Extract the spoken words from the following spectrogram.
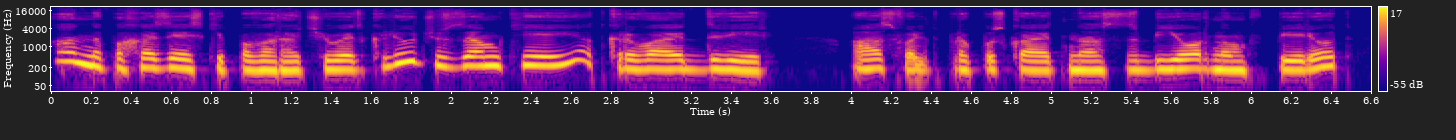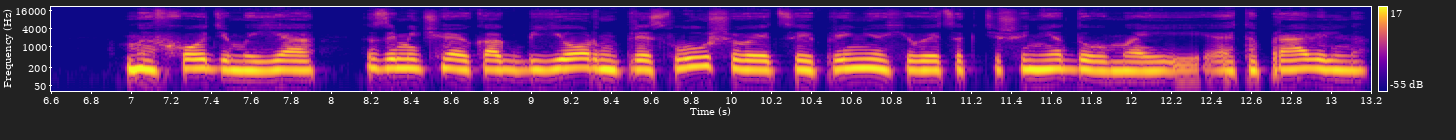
Анна по-хозяйски поворачивает ключ в замке и открывает дверь. Асфальт пропускает нас с Бьорном вперед. Мы входим, и я Замечаю, как Бьорн прислушивается и принюхивается к тишине дома, и это правильно.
